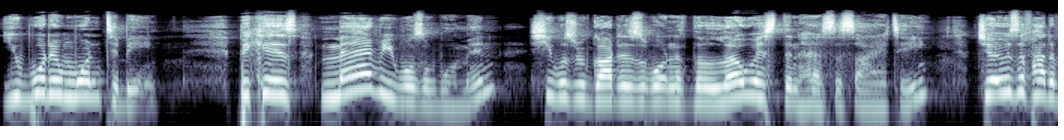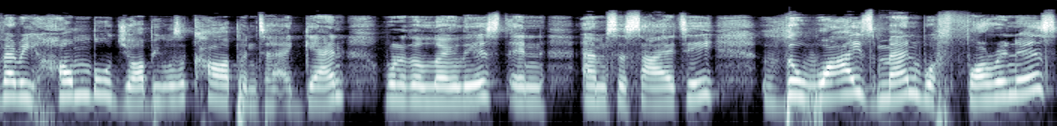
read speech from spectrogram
You wouldn't want to be. Because Mary was a woman, she was regarded as one of the lowest in her society. Joseph had a very humble job. He was a carpenter, again, one of the lowliest in um, society. The wise men were foreigners.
